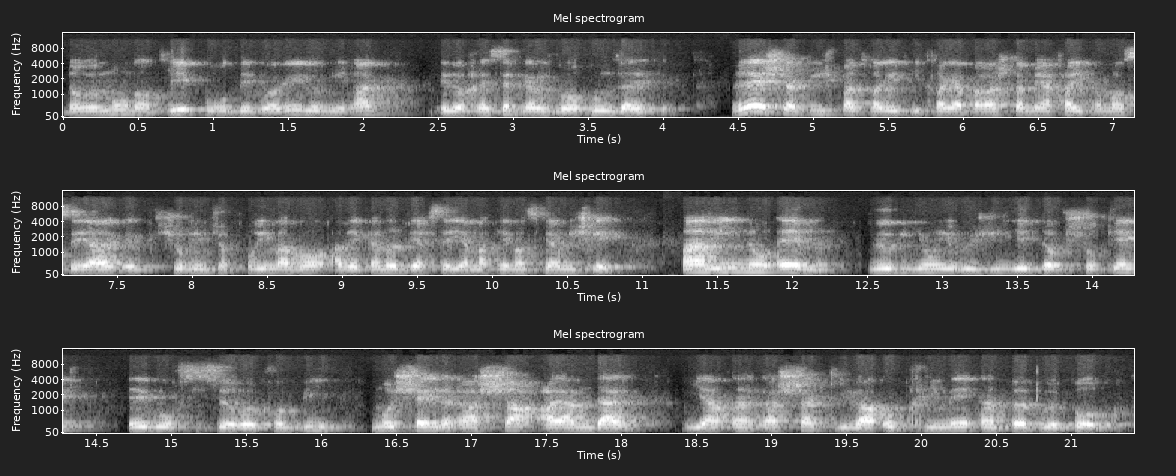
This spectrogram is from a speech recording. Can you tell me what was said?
dans le monde entier pour dévoiler le miracle et le recette que nous avait fait. Resh Lakish Patrali Titraga Parashta il commençait à Shurim sur Purim avant avec un autre verset, il y a marqué dans Sefer Mishré. Ari Noem, le lion il rugit, Dov Shokek, et l'ours il se recroqueville. Moshel Racha Alamdal, il y a un rachat qui va opprimer un peuple pauvre.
